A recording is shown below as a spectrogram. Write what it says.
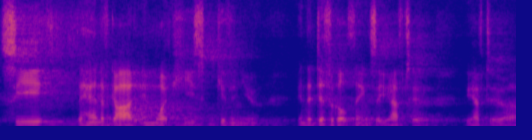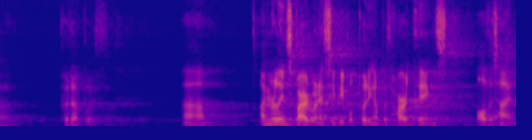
See the hand of God in what He's given you, in the difficult things that you have to, you have to uh, put up with. Um, I'm really inspired when I see people putting up with hard things all the time.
